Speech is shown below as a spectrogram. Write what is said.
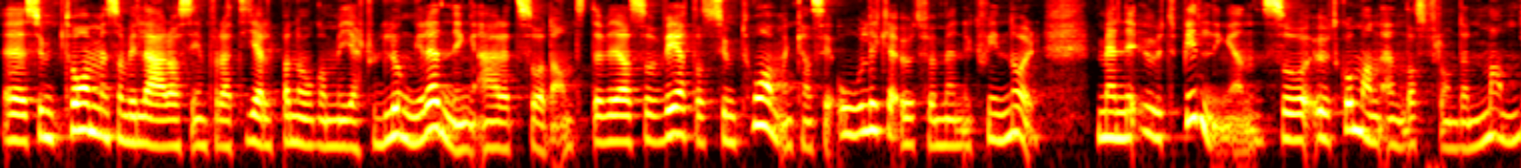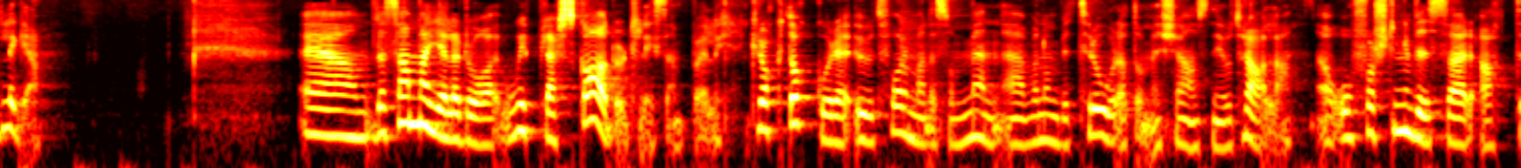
Eh, symptomen som vi lär oss inför att hjälpa någon med hjärt och lungräddning är ett sådant. Där vi alltså vet att symptomen kan se olika ut för män och kvinnor. Men i utbildningen så utgår man endast från den manliga. Eh, detsamma gäller då whiplash-skador till exempel. Krockdockor är utformade som män även om vi tror att de är könsneutrala. Och forskningen visar att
